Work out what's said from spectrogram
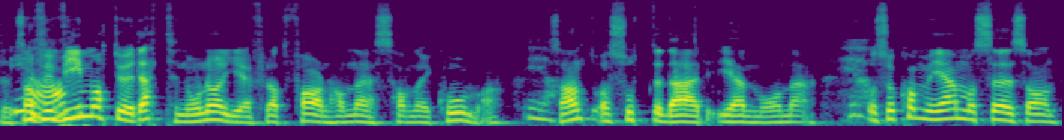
den? Ja. For vi måtte jo rett til Nord-Norge for at faren hans havna i koma. Ja. Sant? Og sittet der i en måned. Og så kommer vi hjem og så er sånn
